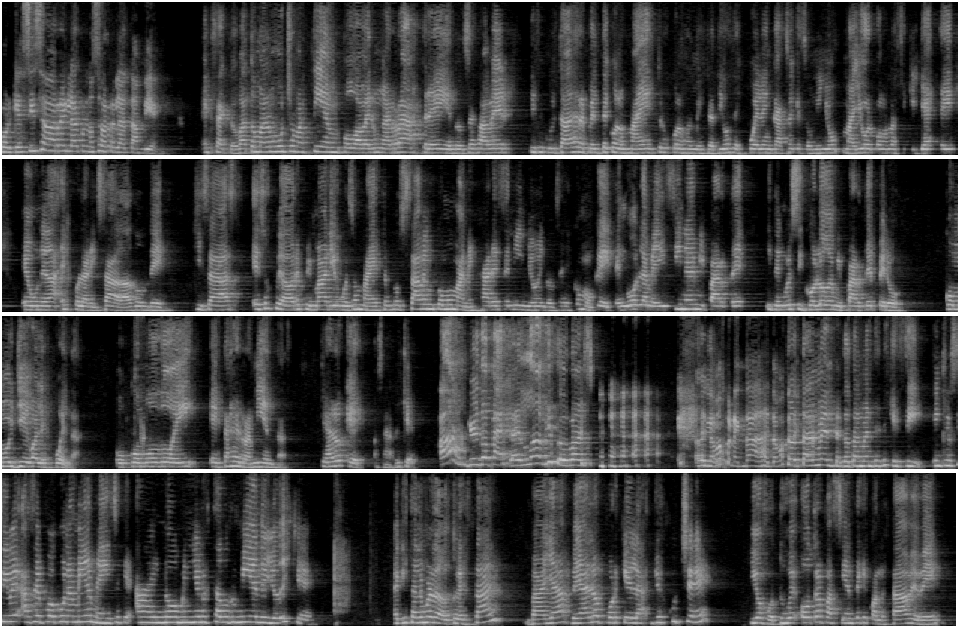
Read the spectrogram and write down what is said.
porque sí se va a arreglar, pero no se va a arreglar tan bien. Exacto, va a tomar mucho más tiempo, va a haber un arrastre y entonces va a haber dificultades de repente con los maestros, con los administrativos de escuela, en caso de que sea un niño mayor, por así, que ya esté en una edad escolarizada, donde quizás esos cuidadores primarios o esos maestros no saben cómo manejar a ese niño, entonces es como, ok, tengo la medicina de mi parte y tengo el psicólogo de mi parte, pero ¿cómo llego a la escuela? ¿O cómo doy estas herramientas? Algo que, o sea, es que, ah, you're the best, I love you so much. Estamos conectadas, estamos Totalmente, totalmente. Es de que sí. Inclusive hace poco una amiga me dice que, ay, no, mi niño no está durmiendo. Y yo dije, aquí está el número de la doctora Stan, vaya, véalo, porque la, yo escuché, y ojo, tuve otra paciente que cuando estaba bebé,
